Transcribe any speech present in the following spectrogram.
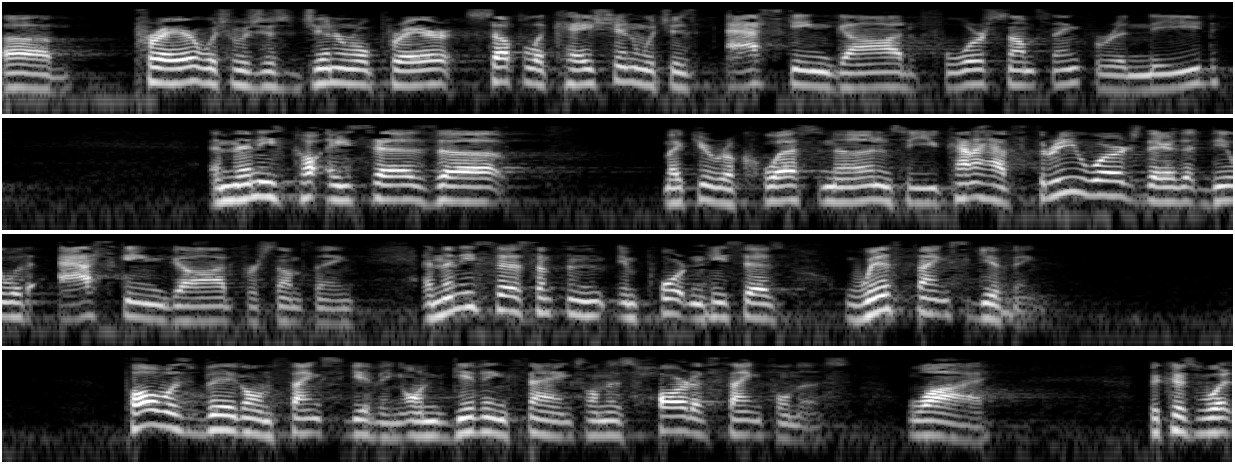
Uh, prayer, which was just general prayer. Supplication, which is asking God for something, for a need. And then he, he says, uh, make your request known. And so you kind of have three words there that deal with asking God for something. And then he says something important. He says, with thanksgiving. Paul was big on thanksgiving, on giving thanks, on this heart of thankfulness. Why? Because what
